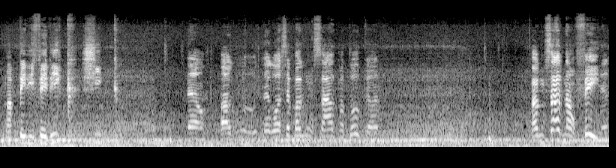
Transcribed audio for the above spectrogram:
Uma periferica chique. Não, o negócio é bagunçado pra todo canto. Bagunçado não, feio, né?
